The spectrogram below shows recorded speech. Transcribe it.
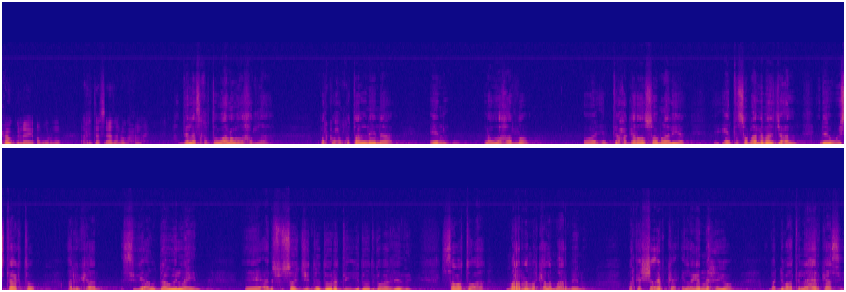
xoog le ay abuurmo. Arrintaas aadaan uga xunnahay. Haddii la isqabto waa la wada hadlaa. Marka waxaan ku talinaynaa in la wada hadlo oo inta waxgarada soomaaliya iyo inta soomaalinimada jecel inay u istaagto arrinkan sidii aan u daaweyn lahayn aan isu soo jiidno dowladdii iyo dowlad goboleedyadii sababtoo ah marna ma kala maarmayno. Marka shacibka in laga naxiyo ama dhibaato ilaa heerkaasi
